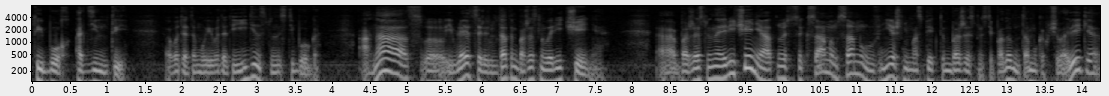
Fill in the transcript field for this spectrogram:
ты Бог, один ты, вот этому и вот этой единственности Бога, она э, является результатом божественного речения. А божественное речение относится к самым-самым внешним аспектам божественности, подобно тому, как в человеке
